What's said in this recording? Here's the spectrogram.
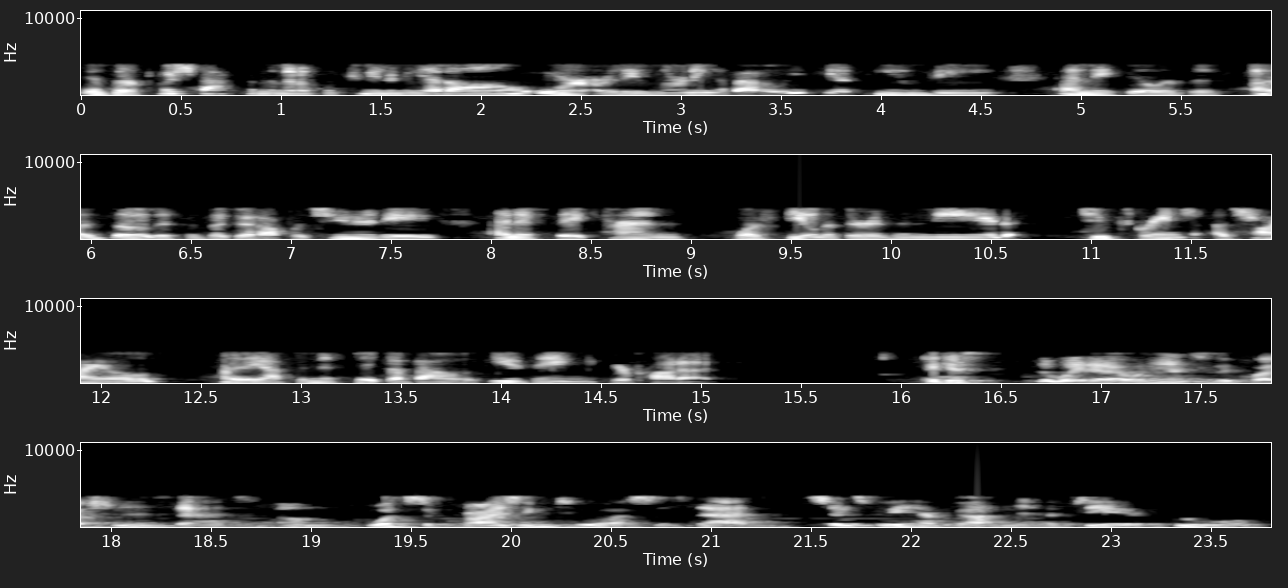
Is there pushback from the medical community at all, or are they learning about Alethia CMV and they feel as, if, as though this is a good opportunity, and if they can or feel that there is a need to screen a child, are they optimistic about using your product? I guess the way that I would answer the question is that um, what's surprising to us is that since we have gotten FDA approval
